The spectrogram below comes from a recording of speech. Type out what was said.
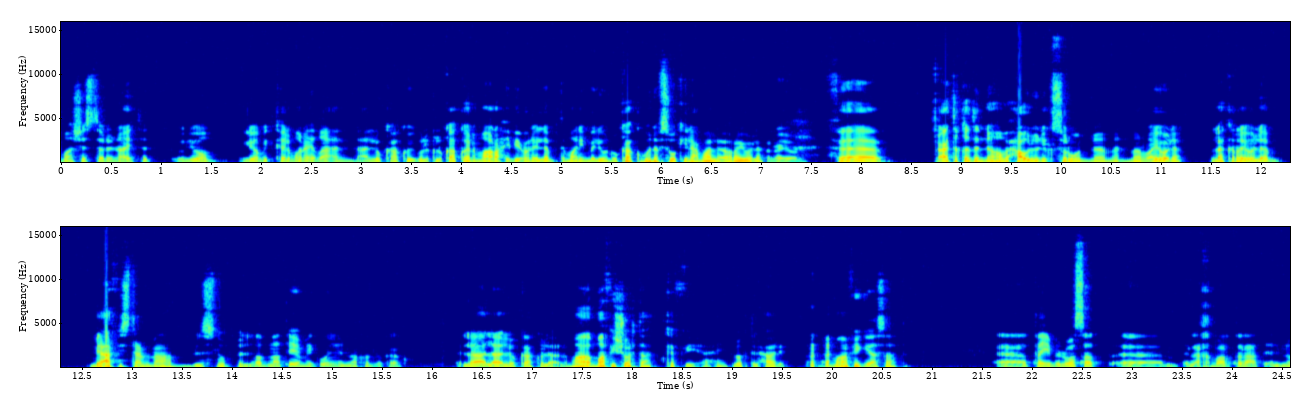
مانشستر يونايتد اليوم اليوم يتكلمون أيضا عن عن لوكاكو يقول لك لوكاكو أنا ما راح يبيعونه إلا ب 80 مليون لوكاكو هو نفس وكيل أعمال رايولا ريولا. فأعتقد إنهم يحاولون يكسرون من من رايولا لكن رايولا بيعرف يستعمل معهم بالأسلوب ال... طب نعطيهم هيجوين ناخذ لوكاكو. لا لا لوكاكو لا, لا. ما ما في شورتات تكفيها الحين في الوقت الحالي. ما في قياسات. آه طيب الوسط آه الأخبار طلعت إنه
